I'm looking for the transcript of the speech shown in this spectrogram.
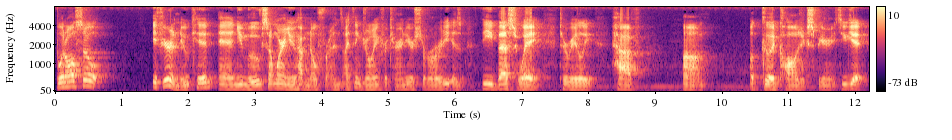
but also if you're a new kid and you move somewhere and you have no friends, I think joining fraternity or sorority is the best way to really have um, a good college experience. You get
